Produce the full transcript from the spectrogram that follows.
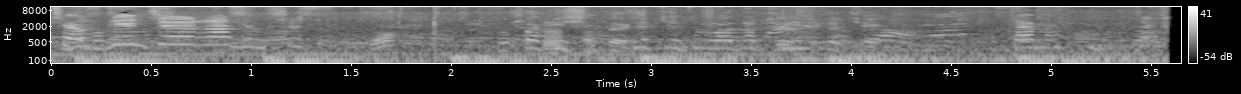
Chciał zdjęcie razem wszyscy. Tam. Gadaj.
